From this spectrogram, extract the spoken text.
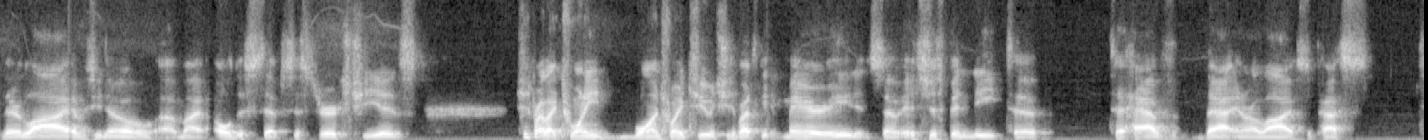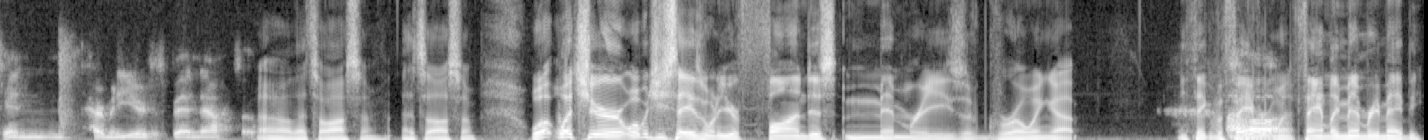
their lives. You know, uh, my oldest stepsister, she is she's probably like 21, 22, and she's about to get married, and so it's just been neat to to have that in our lives the past ten, however many years it's been now. So. Oh, that's awesome. That's awesome. What what's your what would you say is one of your fondest memories of growing up? You think of a favorite Uh, one? Family memory maybe?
